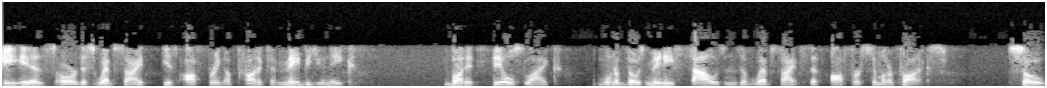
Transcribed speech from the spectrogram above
she is, or this website is offering a product that may be unique, but it feels like one of those many thousands of websites that offer similar products. So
